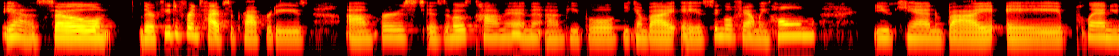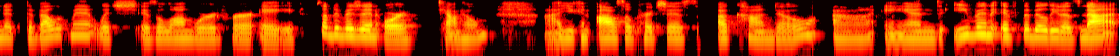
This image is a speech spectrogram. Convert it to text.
Yeah, so there are a few different types of properties. Um, first is the most common um, people. You can buy a single family home. You can buy a plan unit development, which is a long word for a subdivision or townhome. Uh, you can also purchase a condo. Uh, and even if the building is not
